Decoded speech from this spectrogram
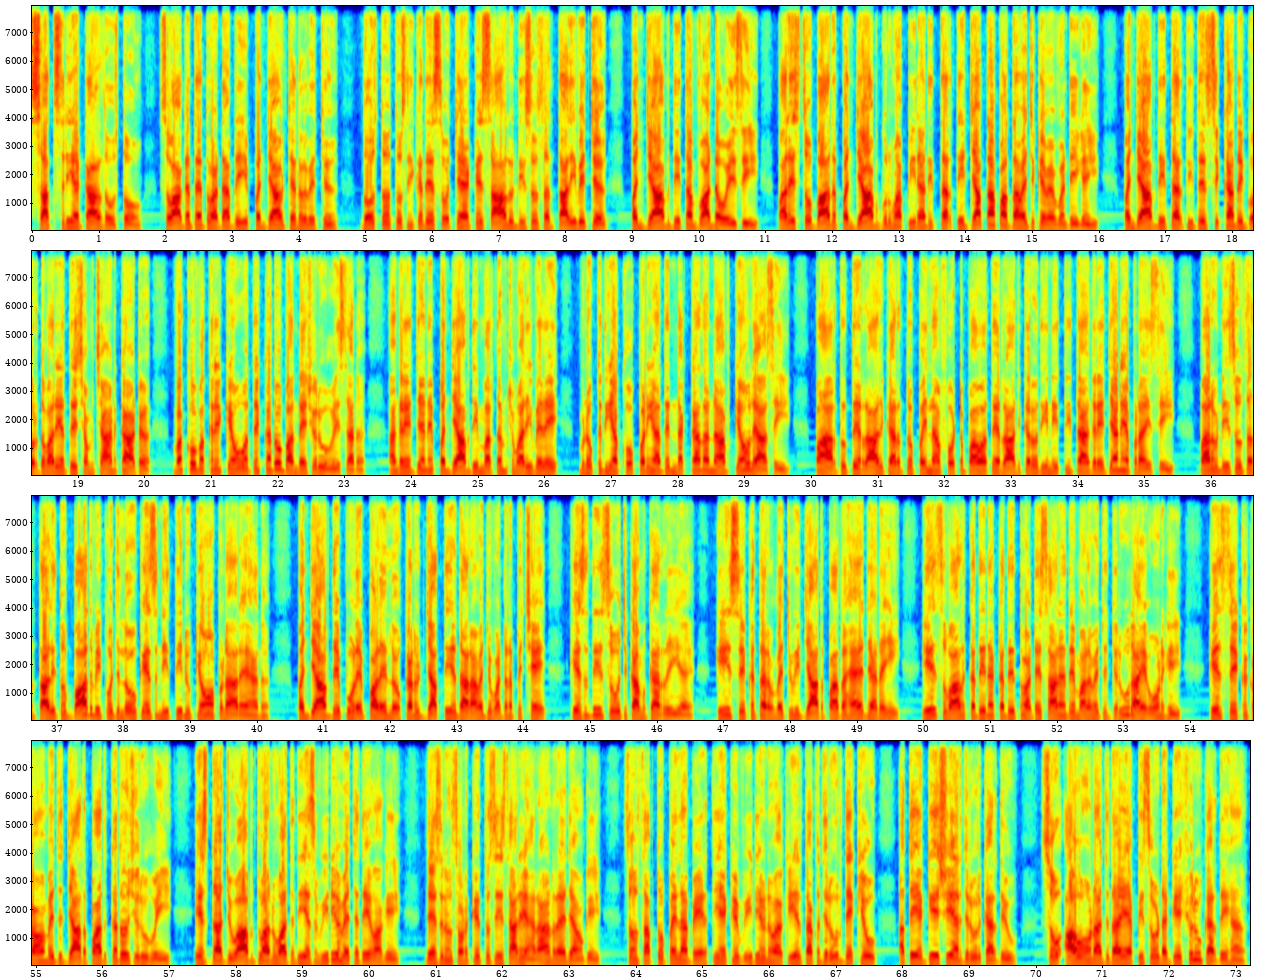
ਸਤਿ ਸ੍ਰੀ ਅਕਾਲ ਦੋਸਤੋ, ਸਵਾਗਤ ਹੈ ਤੁਹਾਡਾ ਬਰੀਫ ਪੰਜਾਬ ਚੈਨਲ ਵਿੱਚ। ਦੋਸਤੋ, ਤੁਸੀਂ ਕਦੇ ਸੋਚਿਆ ਕਿ ਸਾਲ 1947 ਵਿੱਚ ਪੰਜਾਬ ਦੀ ਤਾਂ ਵੰਡ ਹੋਈ ਸੀ, ਪਰ ਇਸ ਤੋਂ ਬਾਅਦ ਪੰਜਾਬ ਗੁਰੂਆਂ ਪੀਰਾਂ ਦੀ ਧਰਤੀ ਜਾਤਾਂ ਪਾਤਾਂ ਵਿੱਚ ਕਿਵੇਂ ਵੰਡੀ ਗਈ? ਪੰਜਾਬ ਦੀ ਧਰਤੀ ਤੇ ਸਿੱਖਾਂ ਦੇ ਗੁਰਦੁਆਰੇ ਅਤੇ ਸ਼ਮਸ਼ਾਨ ਘਾਟ ਵੱਖੋ ਵੱਖਰੇ ਕਿਉਂ ਅਤੇ ਕਦੋਂ ਬਣਨੇ ਸ਼ੁਰੂ ਹੋਏ ਸਨ? ਅੰਗਰੇਜ਼ਾਂ ਨੇ ਪੰਜਾਬ ਦੀ ਮਰਦਮਸ਼ੁਮਾਰੀ ਵੇਲੇ ਮਨੁੱਖ ਦੀਆਂ ਖੋਪੜੀਆਂ ਅਤੇ ਨੱਕਾਂ ਦਾ ਨਾਪ ਕਿਉਂ ਲਿਆ ਸੀ? ਭਾਰਤ ਉੱਤੇ ਰਾਜ ਕਰਨ ਤੋਂ ਪਹਿਲਾਂ ਫੁੱਟ ਪਾਓ ਅਤੇ ਰਾਜ ਕਰੋ ਦੀ ਨੀਤੀ ਤਾਂ ਅੰਗਰੇਜ਼ਾਂ ਨੇ ਅਪਣਾਈ ਸੀ। ਪਰ 1947 ਤੋਂ ਬਾਅਦ ਵੀ ਕੁਝ ਲੋਕ ਇਸ ਨੀਤੀ ਨੂੰ ਕਿਉਂ ਅਪਣਾ ਰਹੇ ਹਨ? ਪੰਜਾਬ ਦੇ ਭੋਲੇ ਭਾਲੇ ਲੋਕਾਂ ਨੂੰ ਜਾਤੀ ਆਧਾਰਾਂ ਵਿੱਚ ਵੰਡਣ ਪਿੱਛੇ ਕਿਸ ਦੀ ਸੋਚ ਕੰਮ ਕਰ ਰਹੀ ਹੈ? ਕੀ ਸਿੱਖ ਧਰਮ ਵਿੱਚ ਵੀ ਜਾਤ-ਪਾਤ ਹੈ ਜਾਂ ਨਹੀਂ? ਇਹ ਸਵਾਲ ਕਦੇ ਨਾ ਕਦੇ ਤੁਹਾਡੇ ਸਾਰਿਆਂ ਦੇ ਮਨ ਵਿੱਚ ਜ਼ਰੂਰ ਆਏ ਹੋਣਗੇ ਕਿ ਸਿੱਖ ਕੌਮ ਵਿੱਚ ਜਾਤ-ਪਾਤ ਕਦੋਂ ਸ਼ੁਰੂ ਹੋਈ? ਇਸ ਦਾ ਜਵਾਬ ਤੁਹਾਨੂੰ ਅੱਜ ਦੀ ਇਸ ਵੀਡੀਓ ਵਿੱਚ ਦੇਵਾਂਗੇ, ਜਿਸ ਨੂੰ ਸੁਣ ਕੇ ਤੁਸੀਂ ਸਾਰੇ ਹੈਰਾਨ ਰਹਿ ਜਾਓਗੇ। ਸੋ ਸਭ ਤੋਂ ਪਹਿਲਾਂ ਬੇਨਤੀ ਹੈ ਕਿ ਵੀਡੀਓ ਨੂੰ ਅਖੀਰ ਤੱਕ ਜ਼ਰੂਰ ਦੇਖਿਓ ਅਤੇ ਅੱਗੇ ਸ਼ੇਅਰ ਜ਼ਰੂਰ ਕਰ ਦਿਓ। ਸੋ ਆਓ ਹੁਣ ਅੱਜ ਦਾ ਇਹ ਐਪੀਸੋਡ ਅੱਗੇ ਸ਼ੁਰੂ ਕਰਦੇ ਹਾਂ।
